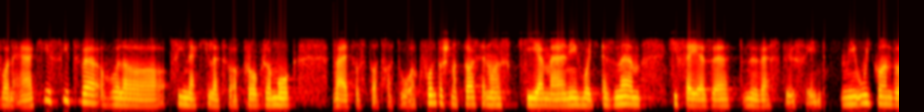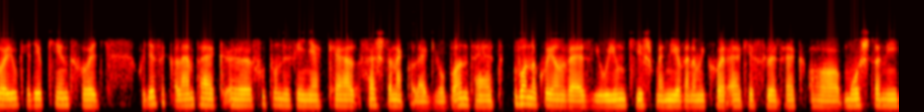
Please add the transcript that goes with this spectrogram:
van elkészítve, ahol a színek, illetve a programok változtathatóak. Fontosnak tartani azt kiemelni, hogy ez nem kifejezett növesztőfény. Mi úgy gondoljuk egyébként, hogy hogy ezek a lámpák futónövényekkel festenek a legjobban, tehát vannak olyan verzióink is, mert nyilván amikor elkészültek a mostani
